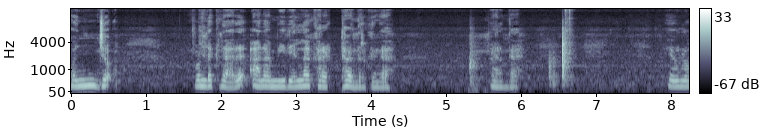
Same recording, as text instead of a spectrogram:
கொஞ்சம் புண்டுக்குனாரு ஆனால் மீதி எல்லாம் கரெக்டாக வந்திருக்குங்க. பாருங்கள் எவ்வளோ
